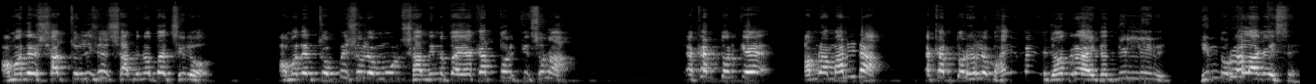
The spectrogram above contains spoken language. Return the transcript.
আমাদের সাতচল্লিশের স্বাধীনতা ছিল। আমাদের চব্বিশ হলো মূল স্বাধীনতা। একাত্তর কিছু না। একাত্তরকে আমরা মানি না। একাত্তর হলো ভাই ভাই ঝগড়া। এটা দিল্লির হিন্দুরা লাগাইছে।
